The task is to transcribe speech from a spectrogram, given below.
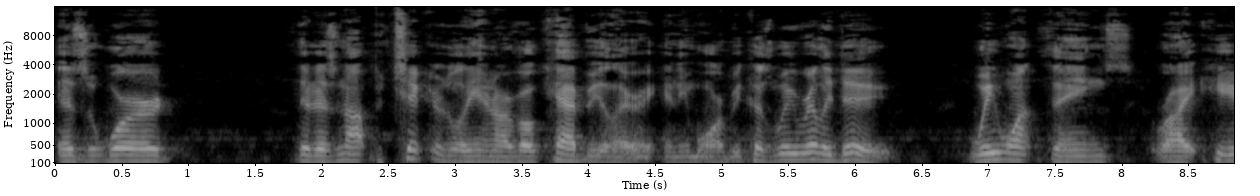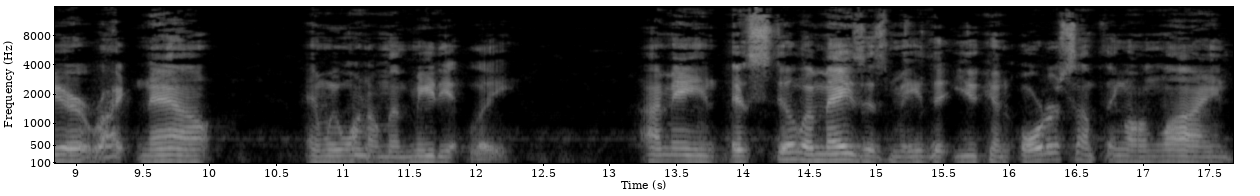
is a word that is not particularly in our vocabulary anymore because we really do. We want things right here, right now, and we want them immediately. I mean, it still amazes me that you can order something online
